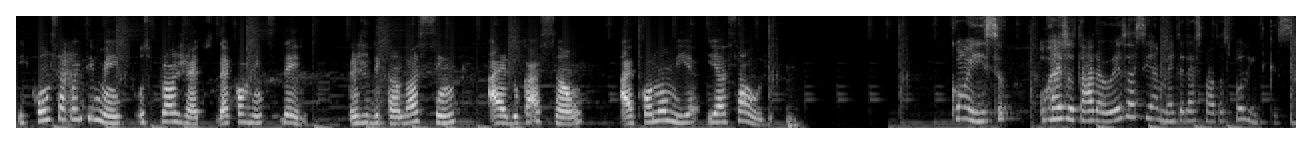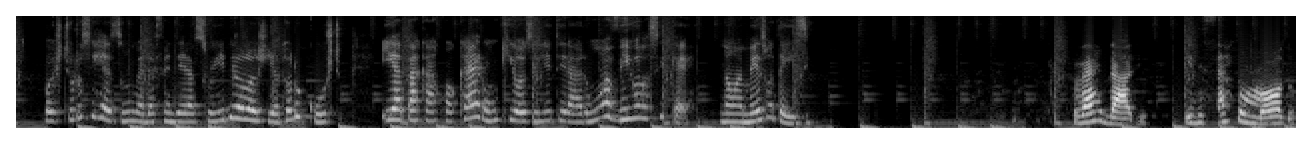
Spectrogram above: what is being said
e, consequentemente, os projetos decorrentes dele, prejudicando assim a educação, a economia e a saúde. Com isso, o resultado é o esvaziamento das pautas políticas, pois tudo se resume a defender a sua ideologia a todo custo e atacar qualquer um que ouse lhe tirar uma vírgula sequer. Não é mesmo, Daisy? Verdade. E, de certo modo,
